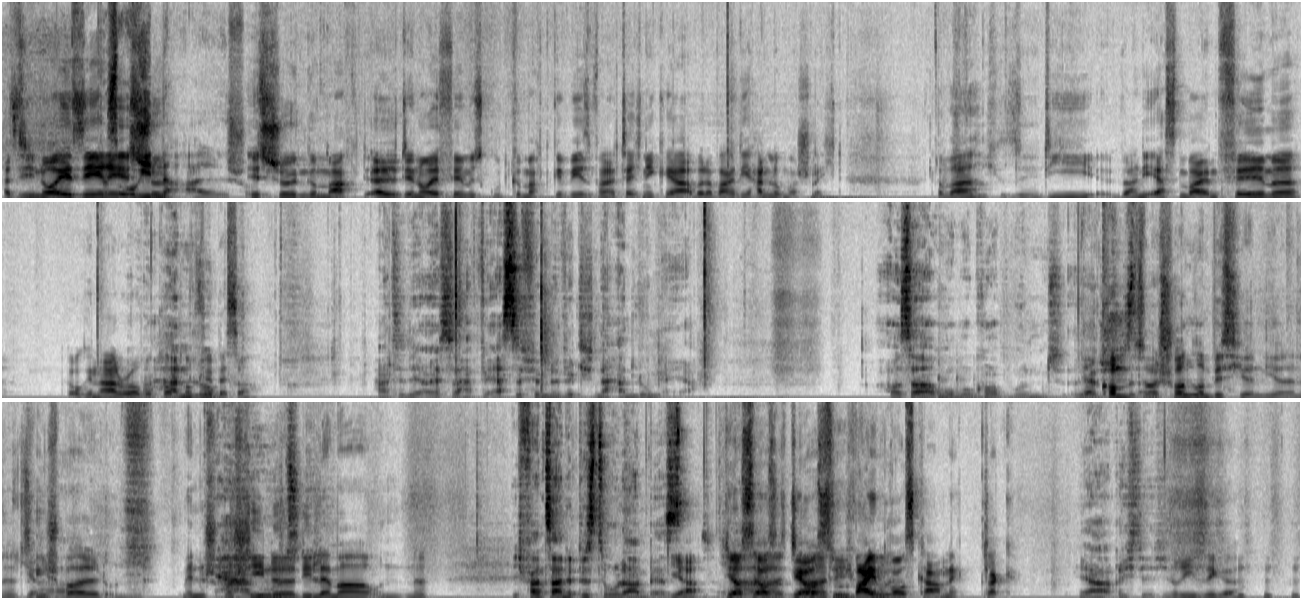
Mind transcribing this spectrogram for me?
Also die neue Serie ist schön, Original ist schon. ist schön gemacht. Also der neue Film ist gut gemacht gewesen von der Technik her, aber da war die Handlung war schlecht. Da war nicht die waren die ersten beiden Filme, der Original Robocop noch viel besser. Hatte der erste, der erste Film denn wirklich eine Handlung? Naja. Außer Robocop und. äh, ja, komm, es war schon so ein bisschen hier, ne? Ja. Zwiespalt und Ja, Mensch-Maschine, gut. Dilemma und, ne? Ich fand seine Pistole am besten. Ja, die aus, Ja, aus, die war aus dem Bein cool. rauskam, ne? Klack, Ja, richtig. diese riesige.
